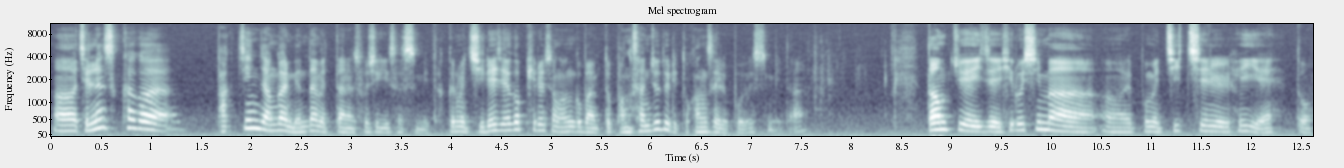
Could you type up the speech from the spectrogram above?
어, 젤렌스카가 박진 장관을 면담했다는 소식이 있었습니다. 그러면 지뢰 제거 필요성 언급하면 또 방산주들이 또 강세를 보였습니다. 다음 주에 이제 히로시마 어, 보면 G7 회의에 또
